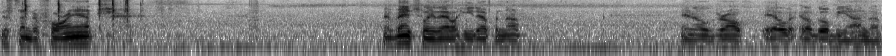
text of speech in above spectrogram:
just under 4 amps. Eventually that'll heat up enough and it'll draw it'll it'll go beyond the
